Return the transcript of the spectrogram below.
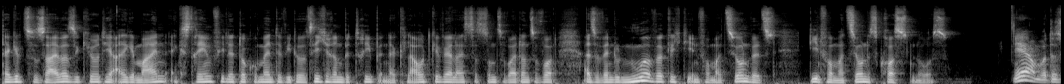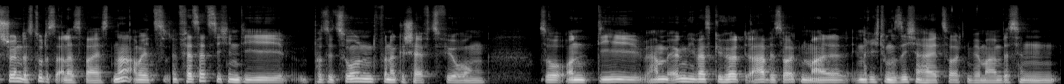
Da gibt es zu Cyber Security allgemein extrem viele Dokumente, wie du sicheren Betrieb in der Cloud gewährleistest und so weiter und so fort. Also wenn du nur wirklich die Information willst, die Information ist kostenlos. Ja, aber das ist schön, dass du das alles weißt, ne? Aber jetzt versetz dich in die Position von der Geschäftsführung. So, und die haben irgendwie was gehört, ja, wir sollten mal in Richtung Sicherheit, sollten wir mal ein bisschen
